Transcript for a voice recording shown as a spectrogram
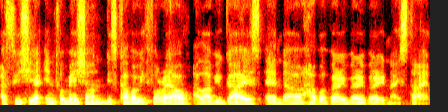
as we share information, discover with Farrell. I love you guys and uh, have a very, very, very nice time.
